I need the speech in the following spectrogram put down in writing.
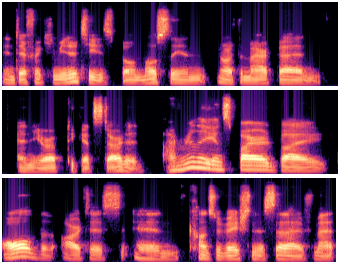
in different communities but mostly in north america and and europe to get started. I'm really inspired by all the artists and conservationists that i've met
